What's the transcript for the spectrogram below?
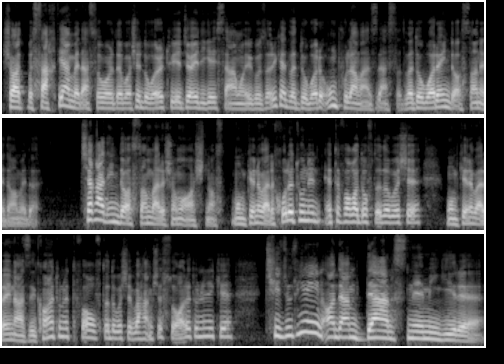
شاید به سختی هم به دست آورده باشه دوباره توی جای دیگه سرمایه گذاری کرد و دوباره اون پولم از دست داد و دوباره این داستان ادامه داره. چقدر این داستان برای شما آشناست؟ ممکنه برای خودتون اتفاقات افتاده باشه ممکنه برای نزدیکانتون اتفاق افتاده باشه و همیشه سوالتون اینه که چجوری این آدم درس نمی‌گیره؟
